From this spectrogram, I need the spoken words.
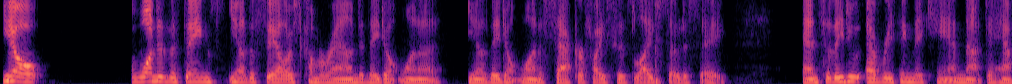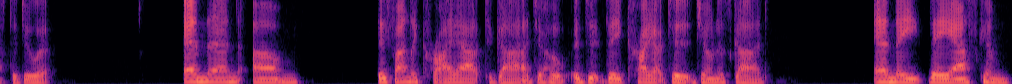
You know, one of the things, you know, the sailors come around and they don't want to, you know, they don't want to sacrifice his life, so to say. And so they do everything they can not to have to do it. And then um, they finally cry out to God, Jehovah. Uh, they cry out to Jonah's God, and they they ask him.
